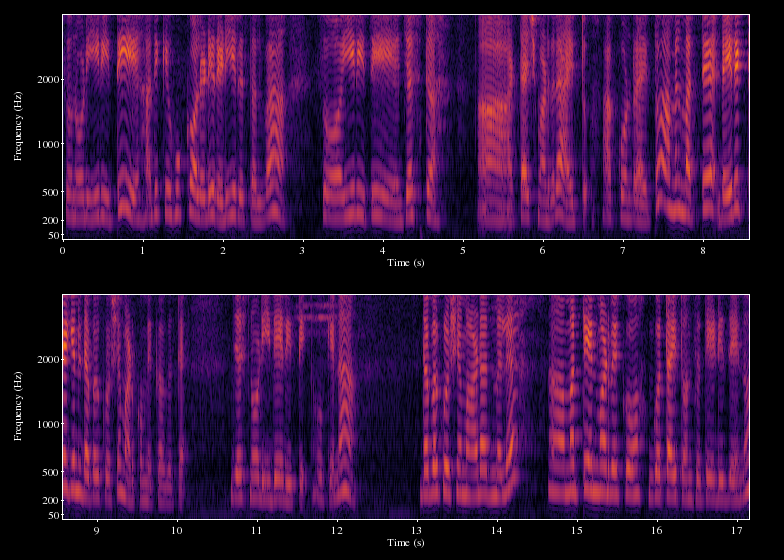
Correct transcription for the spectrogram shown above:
ಸೊ ನೋಡಿ, ಈ ರೀತಿ ಅದಕ್ಕೆ ಹುಕ್ ಆಲ್ರೆಡಿ ರೆಡಿ ಇರುತ್ತಲ್ವಾ? ಸೊ ಈ ರೀತಿ ಜಸ್ಟ್ ಅಟ್ಯಾಚ್ ಮಾಡಿದ್ರೆ ಆಯಿತು, ಹಾಕ್ಕೊಂಡ್ರೆ ಆಯಿತು. ಆಮೇಲೆ ಮತ್ತೆ ಡೈರೆಕ್ಟಾಗೇನೆ ಡಬಲ್ ಕ್ರೋಶೆ ಮಾಡ್ಕೊಬೇಕಾಗುತ್ತೆ. ಜಸ್ಟ್ ನೋಡಿ, ಇದೇ ರೀತಿ ಓಕೆನಾ ಡಬಲ್ ಕ್ರೋಶೆ ಮಾಡಾದಮೇಲೆ ಮತ್ತೆ ಏನು ಮಾಡಬೇಕು? ಗೊತ್ತಾಯಿತು ಅನಿಸುತ್ತೆ ಈ ಡಿಸೈನು.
